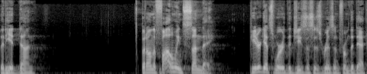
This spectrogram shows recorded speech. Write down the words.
that he had done. But on the following Sunday, Peter gets word that Jesus has risen from the dead.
